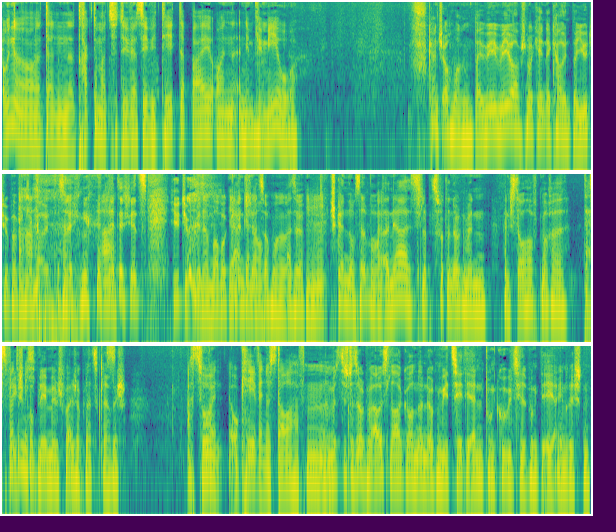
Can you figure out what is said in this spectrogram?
Oh, na, dann trag doch mal zur Diversität dabei und nimm Vimeo. kann ich auch machen. Bei Vimeo habe ich noch keinen Account, bei YouTube habe ich einen Account, deswegen Ah. hätte ich jetzt YouTube genommen, aber Ja, kann genau. ich jetzt auch machen. Also Mhm. ich kann noch selber. Äh, ja, ich glaube, das wird dann irgendwann, wenn ich es dauerhaft mache, Das ich. Probleme im Speicherplatz, glaube ich. Ach so, wenn, okay, wenn du es dauerhaft. Hm, dann müsste ich das irgendwo auslagern und irgendwie cdn.kubizil.de einrichten.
